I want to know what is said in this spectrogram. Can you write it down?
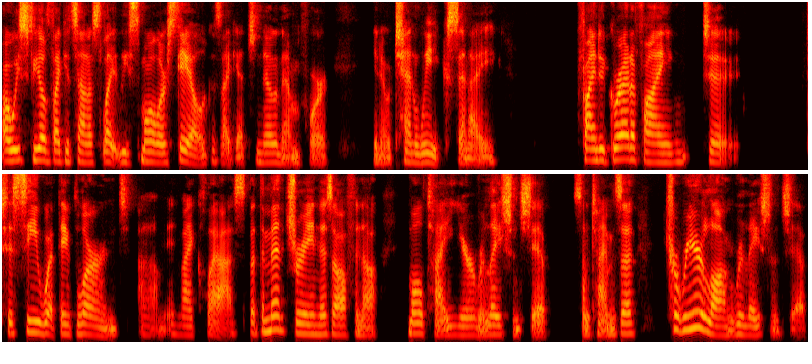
always feels like it's on a slightly smaller scale because i get to know them for you know 10 weeks and i find it gratifying to to see what they've learned um, in my class but the mentoring is often a multi-year relationship sometimes a career long relationship.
